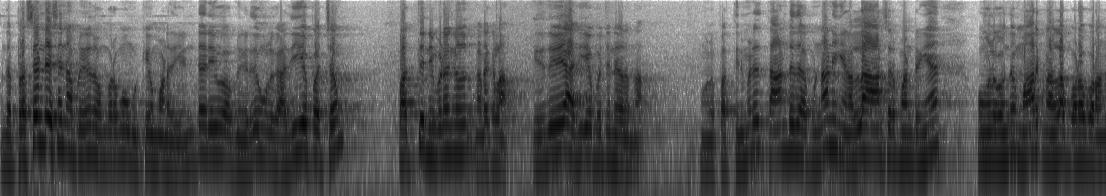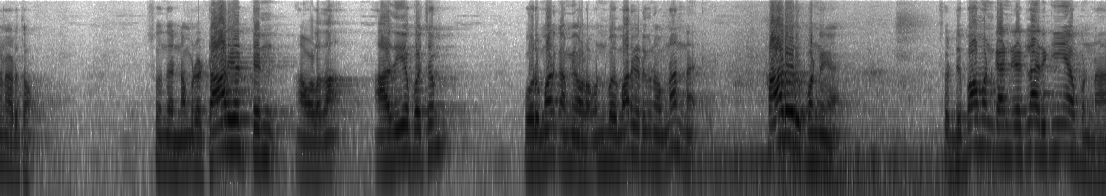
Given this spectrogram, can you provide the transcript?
அந்த ப்ரெசன்டேஷன் அப்படிங்கிறது ரொம்ப ரொம்ப முக்கியமானது. இன்டர்வியூ அப்படிங்கிறது உங்களுக்கு அதிகபட்சம் பத்து நிமிடங்கள் நடக்கலாம். இதுவே அதிகபட்ச நேரம் தான் உங்களுக்கு பத்து நிமிடத்தை தாண்டுது அப்படின்னா நீங்கள் நல்லா ஆன்சர் பண்ணுறீங்க உங்களுக்கு வந்து மார்க் நல்லா போட போகிறாங்கன்னு அர்த்தம். ஸோ இந்த நம்மளோட டார்கெட் டென் அவ்வளோதான் அதிகபட்சம் ஒரு மார்க் கம்மியாகலாம் ஒன்பது மார்க் எடுக்கணும் அப்படின்னா ஹார்ட் ஒர்க் பண்ணுங்கள் ஸோ டிபார்ட்மெண்ட் கேண்டிடேட்லாம் இருக்கீங்க அப்படின்னா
